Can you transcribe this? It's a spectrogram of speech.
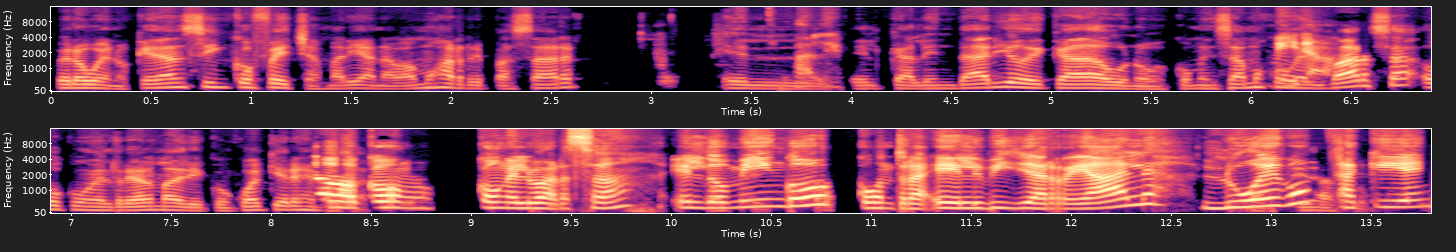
Pero bueno, quedan cinco fechas, Mariana. Vamos a repasar el, vale. el calendario de cada uno. ¿Comenzamos con Mira. el Barça o con el Real Madrid? ¿Con cuál quieres empezar? No, con, con el Barça. El domingo okay. contra el Villarreal. Luego, aquí en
